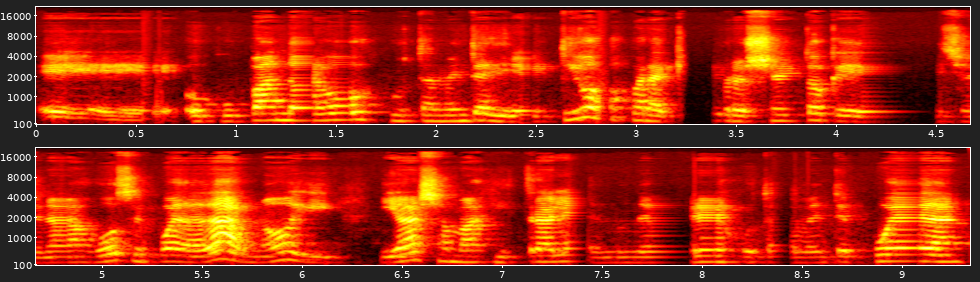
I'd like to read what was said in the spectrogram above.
eh, ocupando algo justamente directivos para que el proyecto que mencionabas vos se pueda dar, ¿no? Y, haya magistrales en donde mujeres justamente puedan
